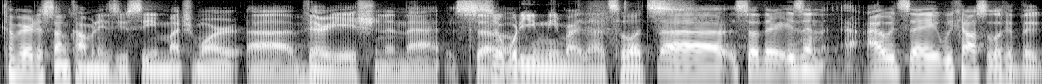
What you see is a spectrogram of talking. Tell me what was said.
compared to some companies, you see much more uh, variation in that. So, So, what do you mean by that? So let's. uh, so there isn't. I would say we can also look at the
